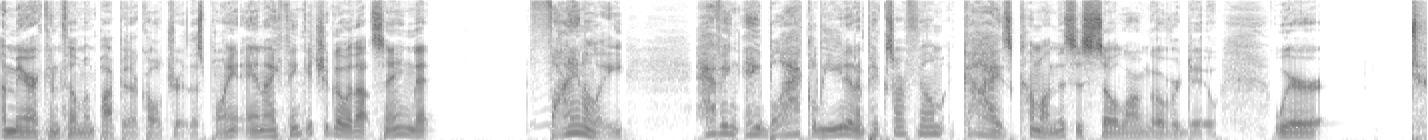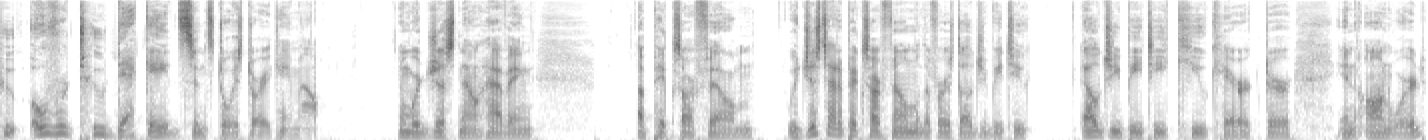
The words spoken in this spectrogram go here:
American film and popular culture at this point. point, and I think it should go without saying that finally having a black lead in a Pixar film, guys, come on, this is so long overdue. We're two over 2 decades since Toy Story came out and we're just now having a Pixar film. We just had a Pixar film with the first LGBT LGBTQ character in Onward.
